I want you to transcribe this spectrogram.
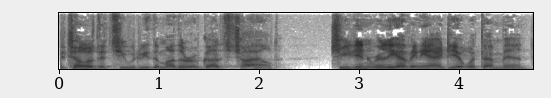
to tell her that she would be the mother of God's child, she didn't really have any idea what that meant.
